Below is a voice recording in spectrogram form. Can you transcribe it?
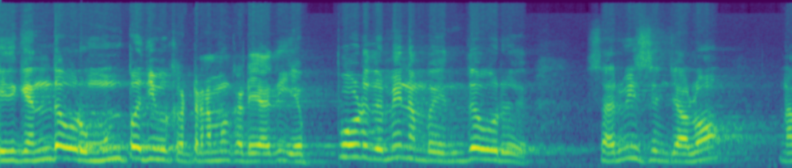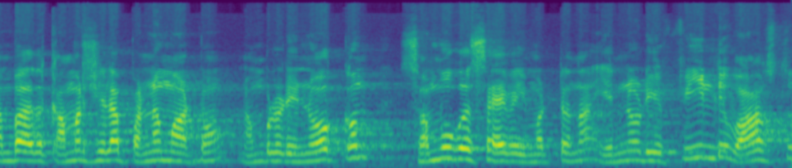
இதுக்கு எந்த ஒரு முன்பதிவு கட்டணமும் கிடையாது. எப்பொழுதுமே நம்ம எந்த ஒரு சர்வீஸ் செஞ்சாலும் நம்ம அதை கமர்ஷியலாக பண்ண மாட்டோம். நம்மளுடைய நோக்கம் சமூக சேவை மட்டும்தான். என்னுடைய ஃபீல்டு வாஸ்து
